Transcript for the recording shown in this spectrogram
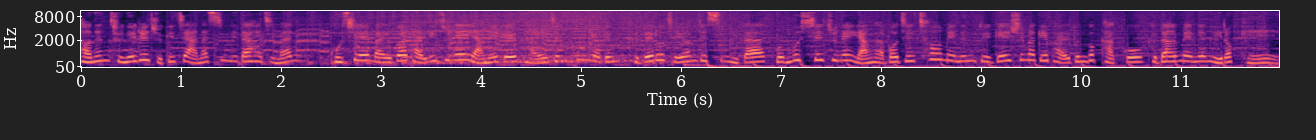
저는 준이를 죽이지 않았습니다. 하지만 고 씨의 말과 달리 준의 양에게 가해진 폭력은 그대로 재현됐습니다. 고모 씨 준의 양 아버지 처음에는 되게 심하게 밟은 것 같고 그 다음에는 이렇게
